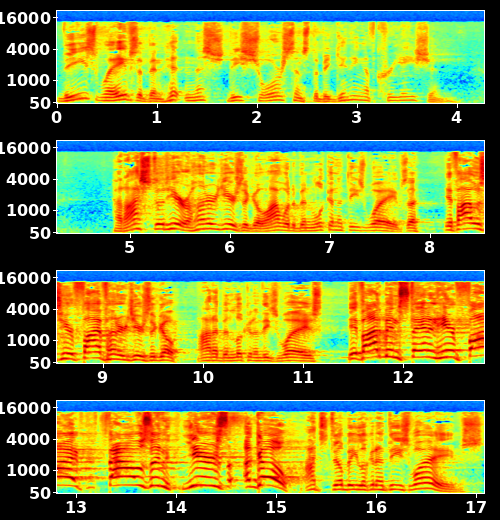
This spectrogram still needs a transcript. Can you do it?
these waves have been hitting this, these shores since the beginning of creation. Had I stood here 100 years ago, I would have been looking at these waves. Uh, if I was here 500 years ago, I'd have been looking at these waves. If I'd been standing here 5,000 years ago, I'd still be looking at these waves.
